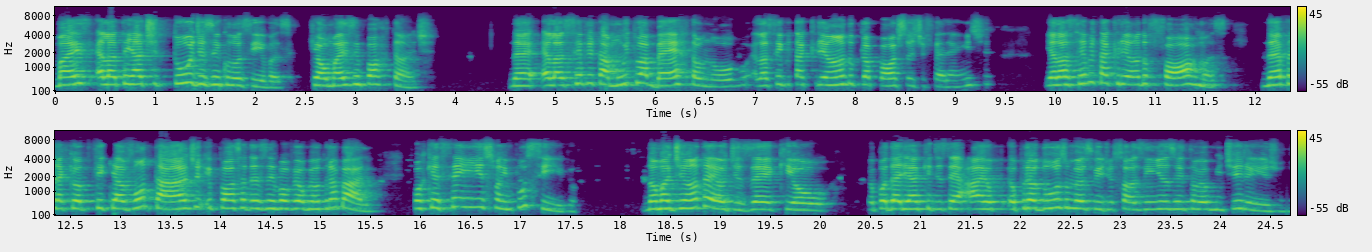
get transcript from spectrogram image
mas ela tem atitudes inclusivas, que é o mais importante. Né? Ela sempre está muito aberta ao novo, ela sempre está criando propostas diferentes E ela sempre está criando formas né, para que eu fique à vontade e possa desenvolver o meu trabalho. Porque sem isso é impossível. Não adianta eu dizer que eu, eu poderia aqui dizer, ah, eu, eu produzo meus vídeos sozinhas, então eu me dirijo.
